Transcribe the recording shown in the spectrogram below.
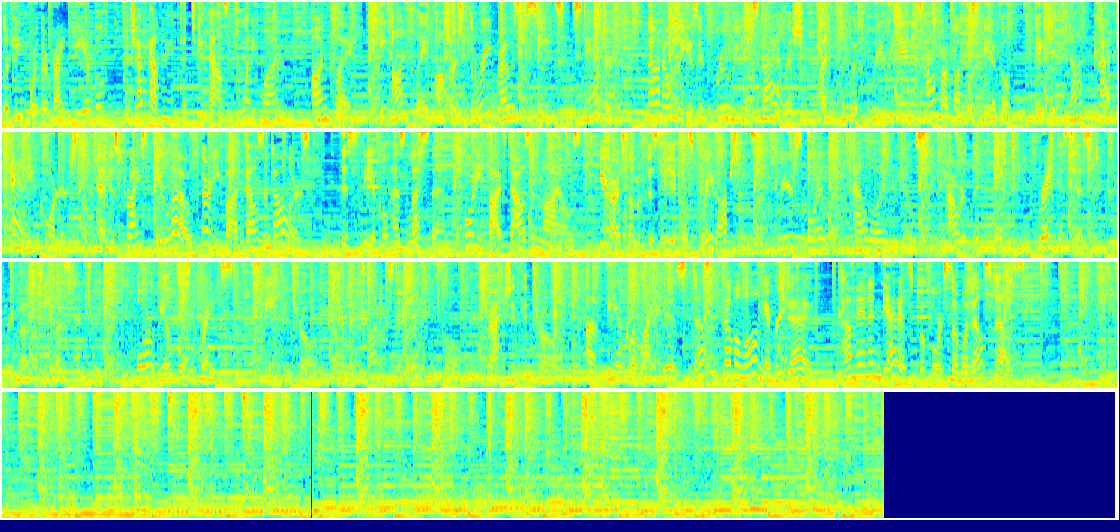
Looking for the right vehicle? Check out the 2021 Enclave. The Enclave offers three rows of seats, standard. Not only is it roomy and stylish, but Buick really did its homework on this vehicle. They did not cut any corners and is priced below $35,000. This vehicle has less than 45,000 miles. Here are some of this vehicle's great options. Rear spoiler, alloy wheels, power lift gate, brake assist, remote keyless entry, four-wheel disc brakes, speed control, electronic stability control, traction control. A vehicle like this doesn't come along every day. Come in and get it before someone else does.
